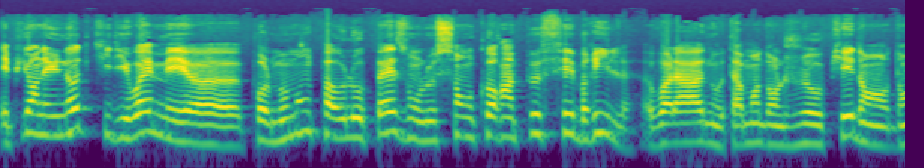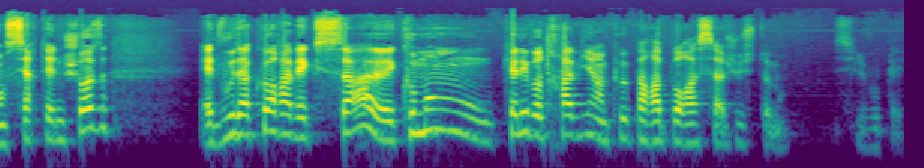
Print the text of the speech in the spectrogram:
Et puis on a une autre qui dit ouais, mais euh, pour le moment, Paolo Lopez, on le sent encore un peu fébrile, voilà, notamment dans le jeu au pied, dans, dans certaines choses. Êtes-vous d'accord avec ça? Et comment, quel est votre avis un peu par rapport à ça justement, s'il vous plaît?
